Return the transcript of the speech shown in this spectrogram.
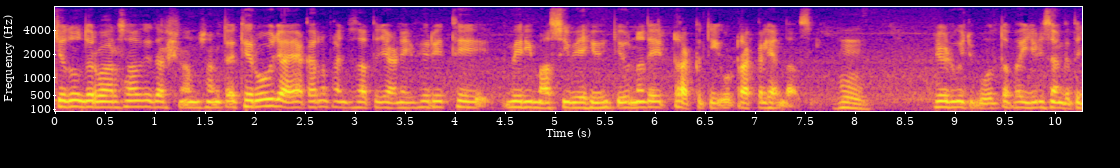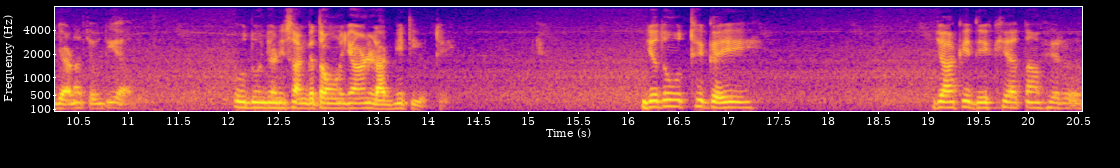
ਜਦੋਂ ਦਰਬਾਰ ਸਾਹਿਬ ਦੇ ਦਰਸ਼ਨਾਂ ਨੂੰ ਸੰਗਤ ਇੱਥੇ ਰੋਜ਼ ਆਇਆ ਕਰਨ ਪੰਜ ਸੱਤ ਜਾਣੇ ਫਿਰ ਇੱਥੇ ਮੇਰੀ ਮਾਸੀ ਵੇਹੀ ਹੋਈ ਤੇ ਉਹਨਾਂ ਦੇ ਟਰੱਕ ਤੀ ਉਹ ਟਰੱਕ ਲਿਆਂਦਾ ਸੀ। ਹੂੰ। ਰੇਡੂ ਵਿੱਚ ਬੋਲਤਾ ਭਾਈ ਜਿਹੜੀ ਸੰਗਤ ਜਾਣਾ ਚਾਹੁੰਦੀ ਆ ਉਦੋਂ ਜਾਣੀ ਸੰਗਤ ਆਉਣ ਜਾਣ ਲੱਗ ਗਈ ਤੀ ਉੱਥੇ। ਜਦੋਂ ਉੱਥੇ ਗਏ ਜਾ ਕੇ ਦੇਖਿਆ ਤਾਂ ਫਿਰ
